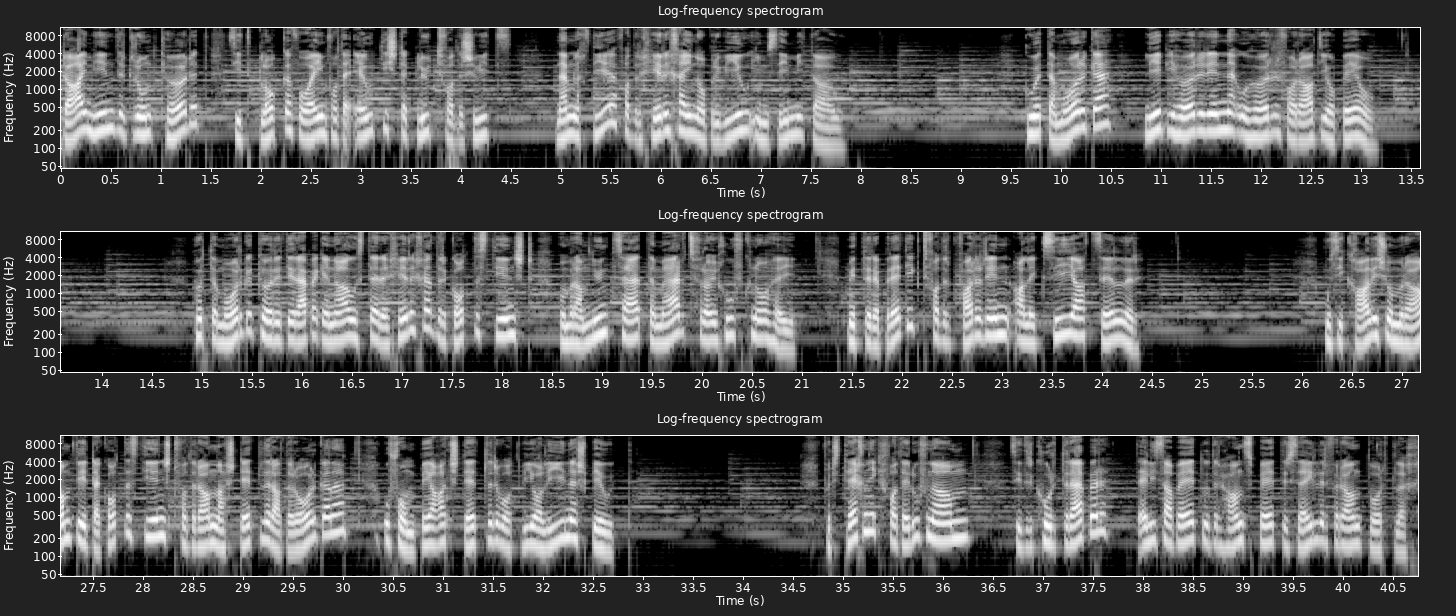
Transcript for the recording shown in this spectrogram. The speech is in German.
Ihr da im Hintergrund hört, sind die Glocken von einem der ältesten Glüte der Schweiz, nämlich die von der Kirche in Oberwil im Simmital. Guten Morgen, liebe Hörerinnen und Hörer von Radio Beo. Heute Morgen gehört ihr eben genau aus dieser Kirche, der Gottesdienst, den wir am 19. März für euch aufgenommen haben, mit der Predigt von der Pfarrerin Alexia Zeller. Musikalisch umrahmt wird der Gottesdienst von der Anna Stettler an der Orgel und von Beat Stettler, der die Violine spielt. Für die Technik der Aufnahme sind der Kurt Reber, Elisabeth und Hans-Peter Seiler verantwortlich.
